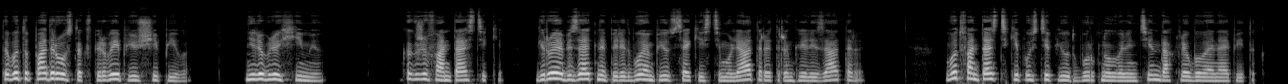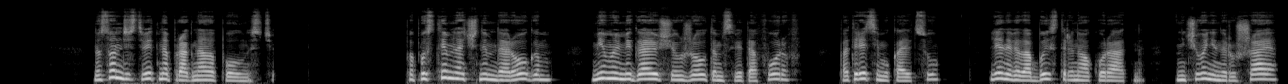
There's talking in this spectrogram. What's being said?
Ты будто подросток, впервые пьющий пиво. Не люблю химию. А как же фантастики? Герои обязательно перед боем пьют всякие стимуляторы, транквилизаторы. Вот фантастики пусть и пьют, буркнул Валентин, дохлебывая напиток. Но сон действительно прогнало полностью. По пустым ночным дорогам, Мимо мигающих желтым светофоров, по третьему кольцу, Лена вела быстро, но аккуратно, ничего не нарушая,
